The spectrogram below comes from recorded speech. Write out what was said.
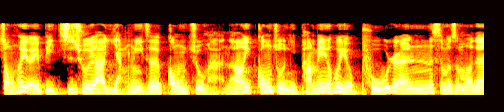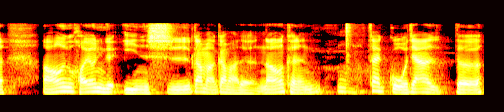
总会有一笔支出要养你这个公主嘛。然后公主你旁边又会有仆人什么什么的，然后还有你的饮食干嘛干嘛的。然后可能在国家的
